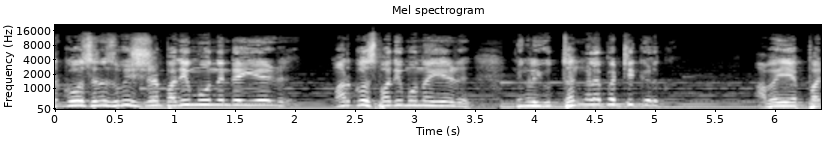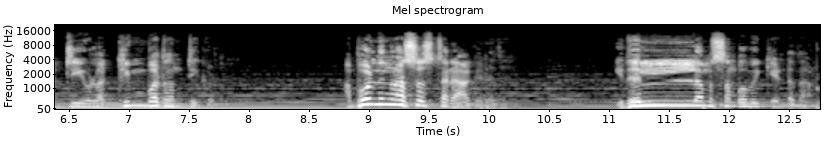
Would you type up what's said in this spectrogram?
മാർക്കോസിന് സുവിശേഷം പതിമൂന്നിന്റെ ഏഴ് മാർക്കോസ് പതിമൂന്ന് ഏഴ്. നിങ്ങൾ യുദ്ധങ്ങളെ പറ്റി കേൾക്കും. അവയെ പറ്റിയുള്ള കിംവദന്തികളും അപ്പോൾ നിങ്ങൾ അസ്വസ്ഥരാകരുത്. ഇതെല്ലാം സംഭവിക്കേണ്ടതാണ്.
